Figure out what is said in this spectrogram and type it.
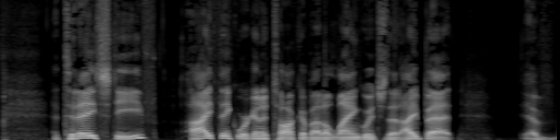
Today, Steve, I think we're going to talk about a language that I bet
